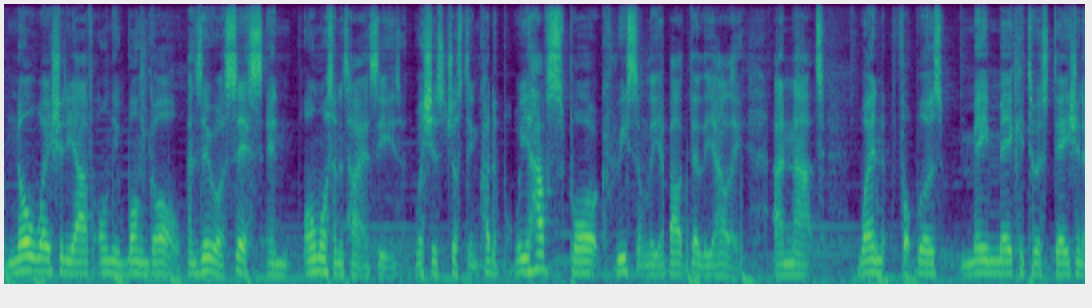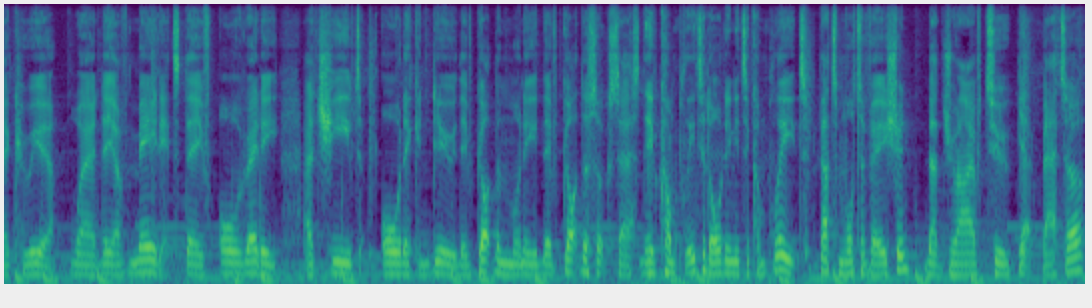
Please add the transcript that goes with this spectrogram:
no way should he have only one goal and zero assists in almost an entire season, which is just incredible. We have spoke recently about Dele Alli and that when footballers may make it to a stage in their career where they have made it, they've already achieved all they can do, they've got the money, they've got the success, they've completed all they need to complete. That's motivation, that drive to get better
